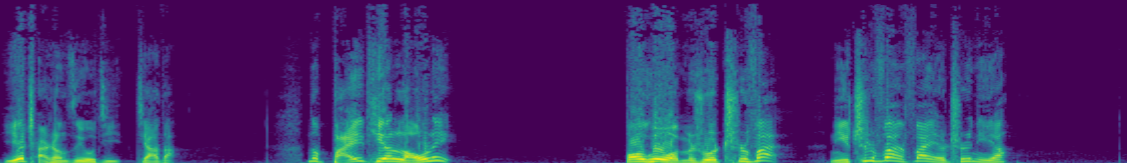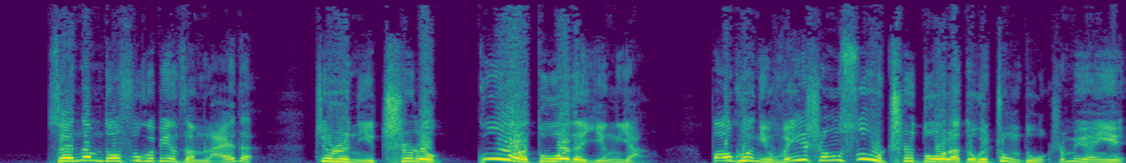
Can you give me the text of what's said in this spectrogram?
也产生自由基加大。那白天劳累，包括我们说吃饭，你吃饭，饭也吃你呀。所以那么多富贵病怎么来的？就是你吃了过多的营养，包括你维生素吃多了都会中毒。什么原因？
